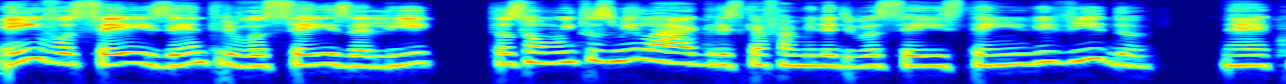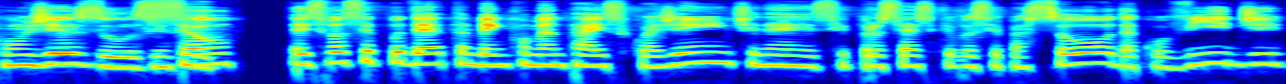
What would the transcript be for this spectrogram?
Em vocês, entre vocês ali. Então, são muitos milagres que a família de vocês tem vivido, né, com Jesus. Sim. Daí, se você puder também comentar isso com a gente, né, esse processo que você passou da Covid.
